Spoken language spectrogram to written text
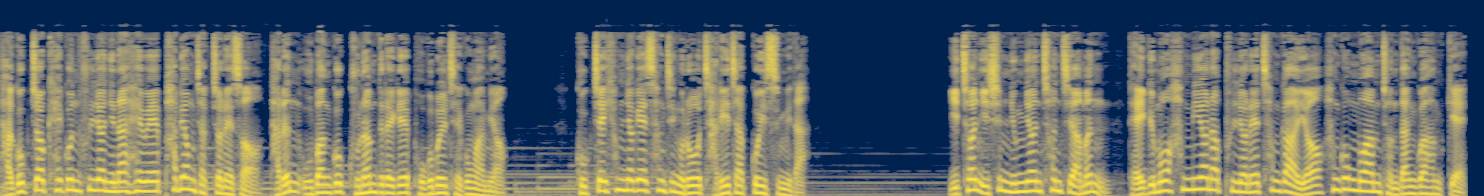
다국적 해군 훈련이나 해외 파병 작전에서 다른 우방국 군함들에게 보급을 제공하며 국제 협력의 상징으로 자리 잡고 있습니다. 2026년 천지함은 대규모 한미연합 훈련에 참가하여 항공모함 전단과 함께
